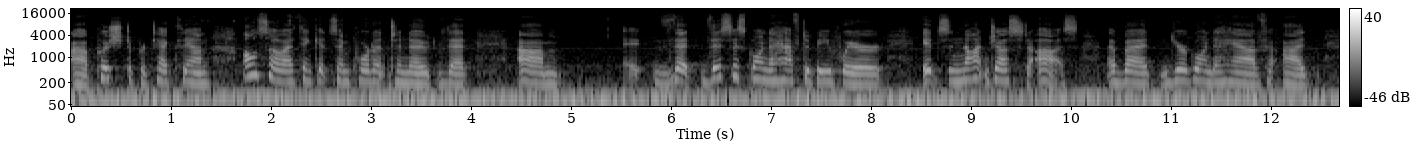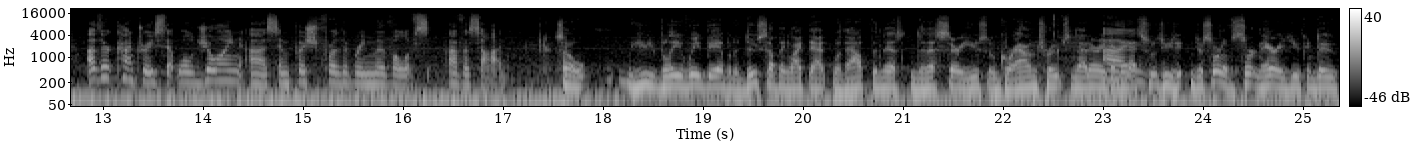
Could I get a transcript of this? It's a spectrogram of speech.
uh, push to protect them. Also, I think it's important to note that. Um, that this is going to have to be where it's not just us, but you're going to have uh, other countries that will join us and push for the removal of, of Assad. So, you believe we'd be able to do something like that without the, nec- the necessary use of ground troops in that area? I mean, that's you, sort of certain areas you can do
